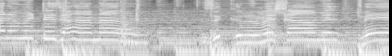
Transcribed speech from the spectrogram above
प्यार मिट जाना ज़िक्र में शामिल मेरे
